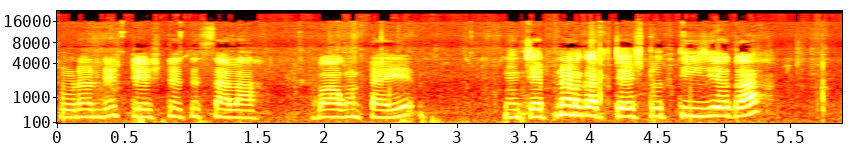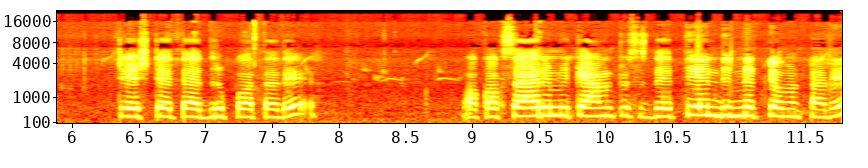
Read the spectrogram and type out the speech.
చూడండి. టేస్ట్ అయితే చాలా బాగుంటాయి. నేను చెప్పినాను కదా టేస్ట్ తీయగా టేస్ట్ అయితే అదిరిపోతుంది. ఒక్కొక్కసారి మీకు ఏమనిపిస్తుంది తేనె తిన్నట్టే ఉంటుంది.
